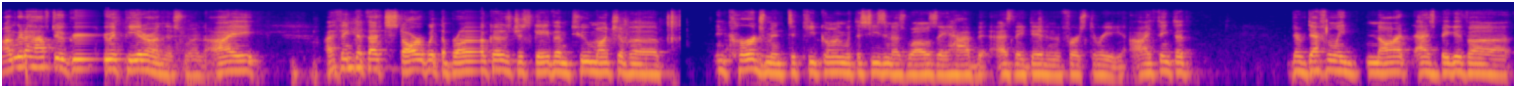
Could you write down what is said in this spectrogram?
I'm going to have to agree with Peter on this one. I I think that that start with the Broncos just gave them too much of a encouragement to keep going with the season as well as they have as they did in the first 3. I think that they're definitely not as big of a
